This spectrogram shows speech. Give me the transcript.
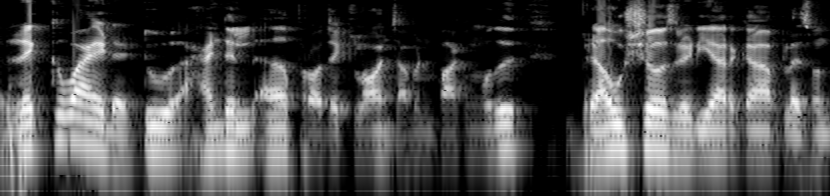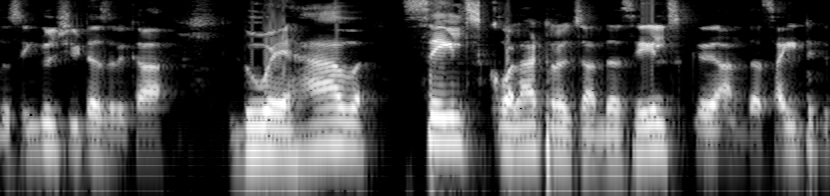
required to handle a project launch அப்படின்னு பார்க்கும்போது ப்ரௌஷர்ஸ் ரெடியாக இருக்கா? ப்ளஸ் வந்து சிங்கிள் ஷீட்டர்ஸ் இருக்கா? Do I have sales collaterals அந்த சேல்ஸ்க்கு அந்த சைட்டுக்கு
